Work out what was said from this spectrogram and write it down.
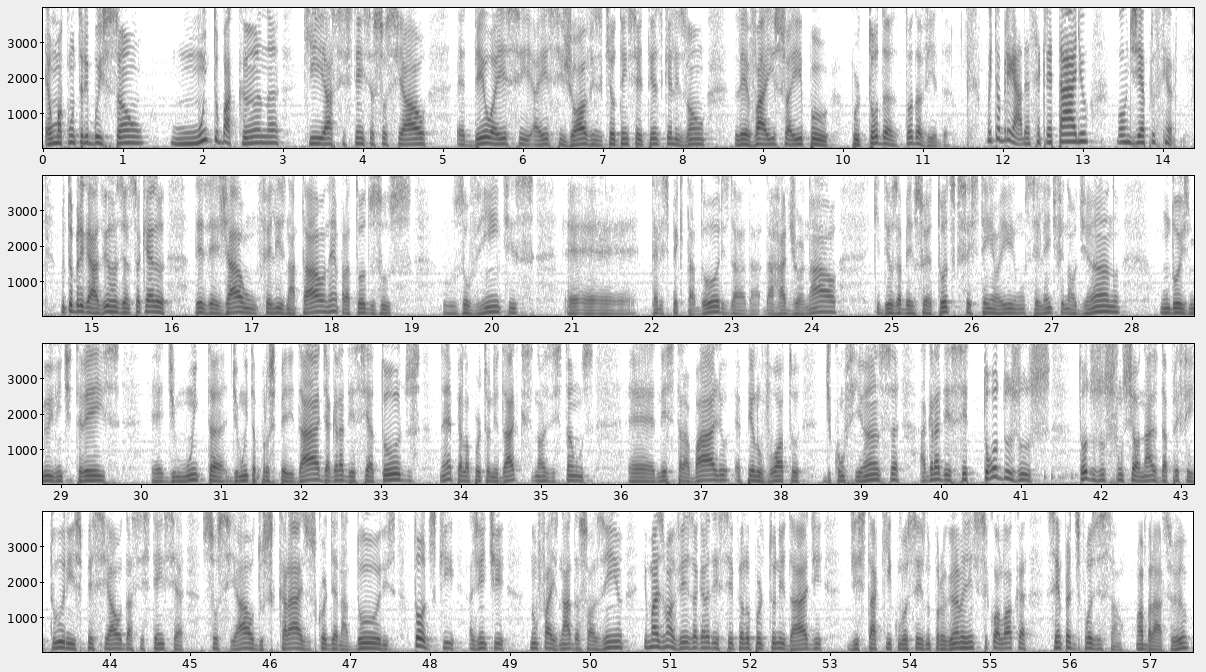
é uma contribuição muito bacana que a assistência social é, deu a, esse, a esses jovens, que eu tenho certeza que eles vão levar isso aí por, por toda, toda a vida. Muito obrigada, secretário. Bom dia para o senhor. Muito obrigado, viu, Rosiane? Só quero desejar um Feliz Natal né, para todos os, os ouvintes, é, é, telespectadores da, da, da Rádio Jornal. Que Deus abençoe a todos, que vocês tenham aí um excelente final de ano, um 2023 é, de, muita, de muita prosperidade, agradecer a todos né, pela oportunidade que nós estamos é, nesse trabalho, é pelo voto de confiança, agradecer todos os todos os funcionários da prefeitura, em especial da assistência social, dos CRAs, os coordenadores, todos que a gente não faz nada sozinho. E mais uma vez agradecer pela oportunidade de estar aqui com vocês no programa. A gente se coloca sempre à disposição. Um abraço, viu?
